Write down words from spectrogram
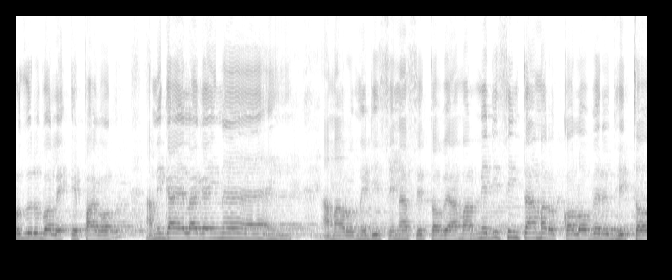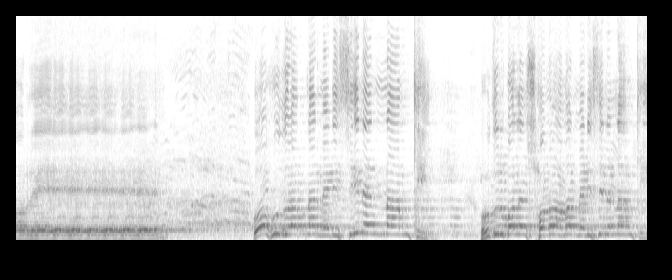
হুজুর বলে, এ পাগল, আমি গায়ে লাগাই নাই। আমারও মেডিসিন আছে, তবে আমার মেডিসিনটা আমার কলবের ভিতরে। ও হুজুর, আপনার মেডিসিনের নাম কি? হুজুর বলে, শোনো, আমার মেডিসিনের নাম কি?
